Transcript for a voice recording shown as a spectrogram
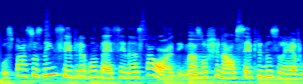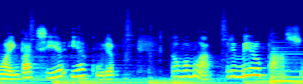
Os passos nem sempre acontecem nesta ordem, mas no final sempre nos levam à empatia e à cura. Então vamos lá. Primeiro passo.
